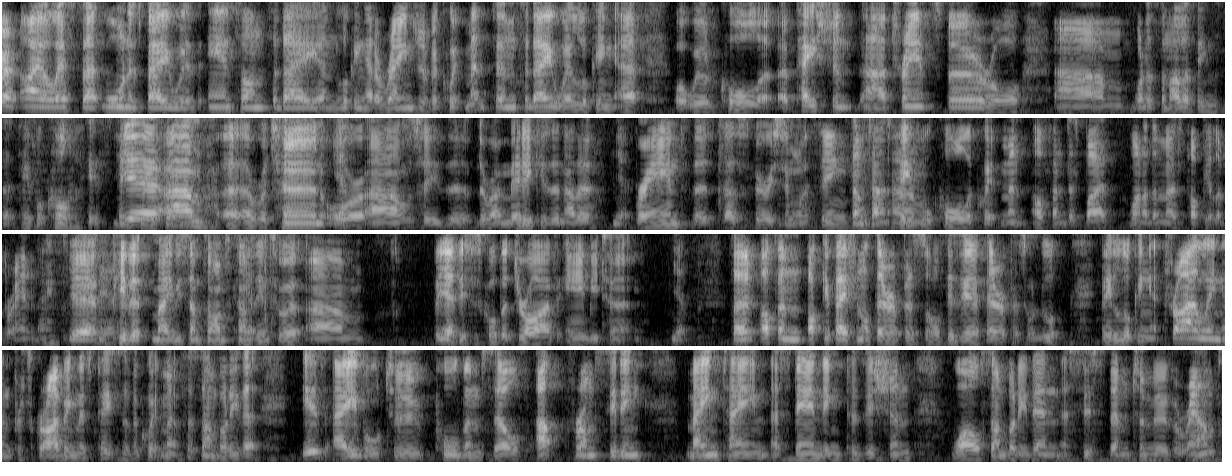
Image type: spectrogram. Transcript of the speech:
at ILS at Warners Bay with Anton today and looking at a range of equipment. And today we're looking at what we would call a, a patient uh, transfer or um, what are some other things that people call this yeah, um, a, a, ReTurn or yep. uh, obviously the, the Romedic is another yep. brand that does very similar things. Sometimes um, people call equipment often just by one of the most popular brand names. Yeah, yeah. Pivot maybe sometimes comes yep. into it. But yeah, this is called the Drive Ambi-Turn. Yep. So often occupational therapists or physiotherapists would look be looking at trialing and prescribing this piece of equipment for somebody that is able to pull themselves up from sitting, maintain a standing position while somebody then assists them to move around.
